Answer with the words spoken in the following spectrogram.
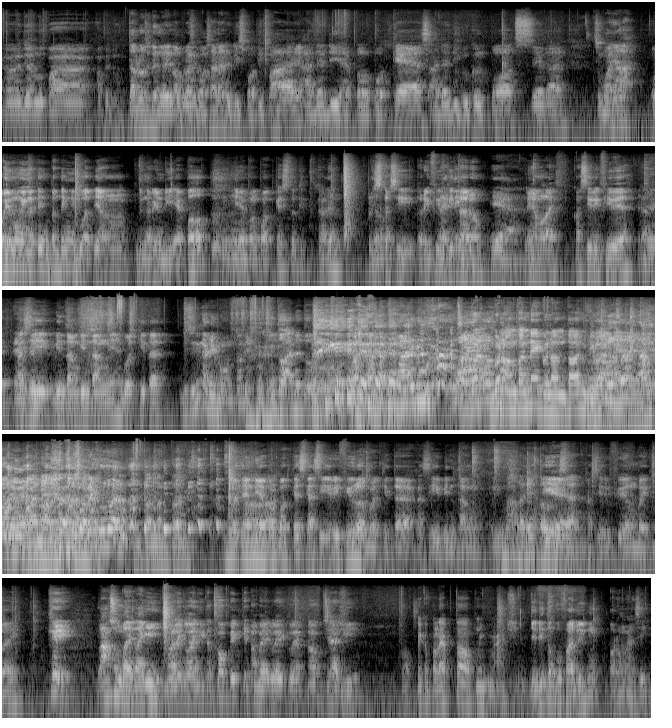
Eh, jangan lupa apa itu? Terus dengerin obrolan kosan ada di Spotify, ada di Apple Podcast, ada di Google Pods, ya kan? Semuanya lah. Oh iya mau ngingetin penting nih buat yang dengerin di Apple di Apple Podcast tuh kita, kalian please kasih review Rating. kita dong. Iya. Ini yang live kasih review ya. Ya. Kasih bintang-bintangnya buat kita. Di sini nggak ada yang nonton ya? Itu ada tuh. Gimana dulu? Gue gue nonton deh, gue nonton gimana? Gimana? Sore keluar. Nonton nonton. Buat yang di Apple Podcast kasih review lah buat kita kasih bintang 5 lah ya kalau Iya. bisa kasih review yang baik-baik. Oke, Langsung balik lagi. balik lagi ke topik. Kita balik lagi ke laptop. Jadi, Topik apa laptop nih masih. Jadi Tungku Fadli ini orang mana sih?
